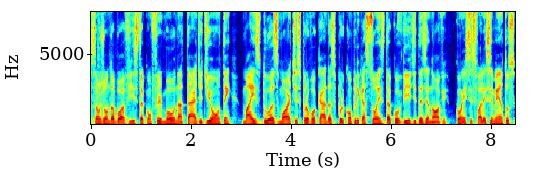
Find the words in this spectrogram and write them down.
São João da Boa Vista confirmou na tarde de ontem mais duas mortes provocadas por complicações da Covid-19. Com esses falecimentos,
